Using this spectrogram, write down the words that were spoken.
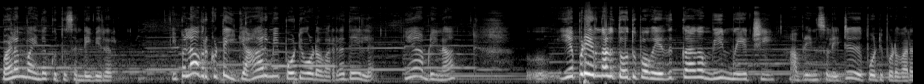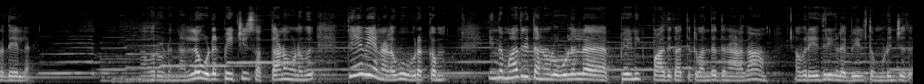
பலம் வாய்ந்த குத்துச்சண்டை வீரர். இப்போல்லாம் அவர்கிட்ட யாருமே போட்டியோட வர்றதே இல்லை. ஏன் அப்படின்னா எப்படி இருந்தாலும் தோத்து போக எதுக்காக வீண் முயற்சி அப்படின்னு சொல்லிட்டு போட்டி போட வர்றதே இல்லை. அவரோட நல்ல உடற்பயிற்சி சத்தான உணவு தேவையான அளவு உறக்கம் இந்த மாதிரி தன்னோட உடலை பேணி பாதுகாத்துட்டு வந்ததுனால தான் அவர் எதிரிகளை வீழ்த்த முடிஞ்சது.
